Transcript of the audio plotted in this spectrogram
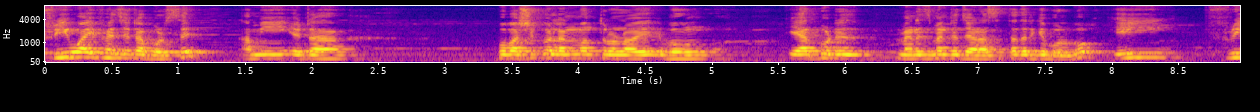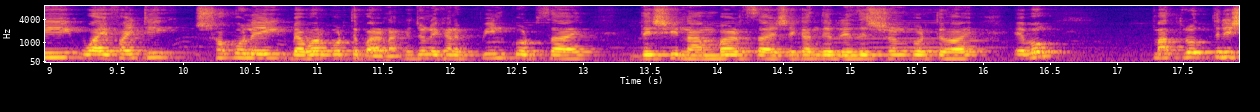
ফ্রি ওয়াইফাই যেটা বলছে, আমি এটা প্রবাসী কল্যাণ মন্ত্রণালয় এবং এয়ারপোর্টের ম্যানেজমেন্টে যারা আছে, তাদেরকে বলব, এই ফ্রি ওয়াইফাইটি সকলেই ব্যবহার করতে পারে না। সেজন্য এখানে পিনকোড চাই, দেশি নাম্বার চাই, সেখান দিয়ে রেজিস্ট্রেশন করতে হয় এবং মাত্র তিরিশ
